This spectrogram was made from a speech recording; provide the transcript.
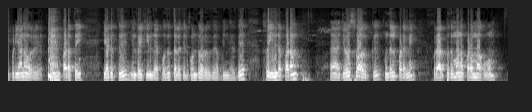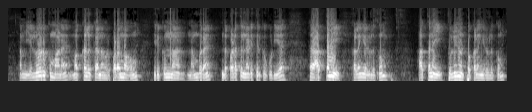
இப்படியான ஒரு படத்தை எடுத்து இன்றைக்கு இந்த பொதுத்தளத்தில் கொண்டு வருவது அப்படிங்கிறது. ஸோ இந்த படம் ஜோஸ்வாவுக்கு ஜோஸ்வாவிற்கு முதல் படமே ஒரு அற்புதமான படமாகவும் நம் எல்லோருக்குமான மக்களுக்கான ஒரு படமாகவும் இருக்கும் நான் நம்புகிறேன் இந்த படத்தில் நடித்திருக்கக்கூடிய அத்தனை கலைஞர்களுக்கும் அத்தனை தொழில்நுட்ப கலைஞர்களுக்கும்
